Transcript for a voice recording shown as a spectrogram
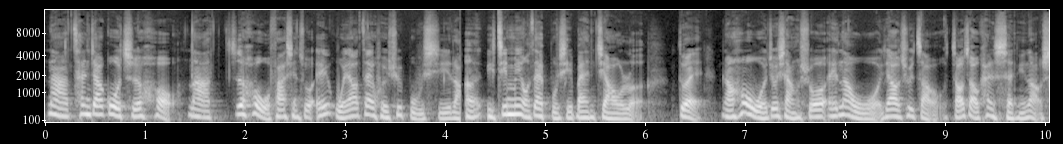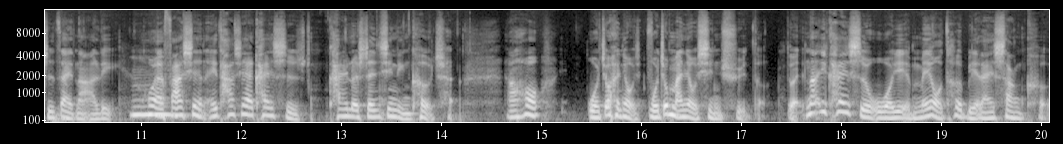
那参加过之后，那之后我发现说，哎，我要再回去补习了，呃，已经没有在补习班教了。对，然后我就想说，哎，那我要去找找找看沈林老师在哪里。后来发现，哎，他现在开始开了身心灵课程，然后我就很有，我就蛮有兴趣的。对，那一开始我也没有特别来上课。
